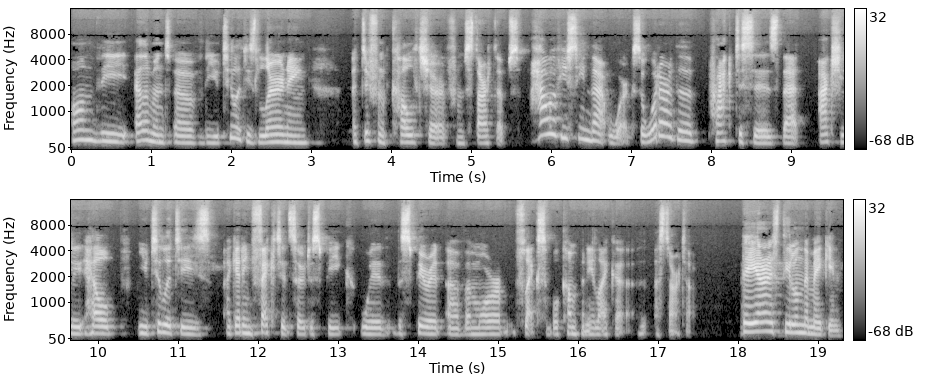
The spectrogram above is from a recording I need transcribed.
On the element of the utilities learning a different culture from startups, how have you seen that work? So, what are the practices that actually help utilities uh, get infected, so to speak, with the spirit of a more flexible company like a, a startup? They are still on the making.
